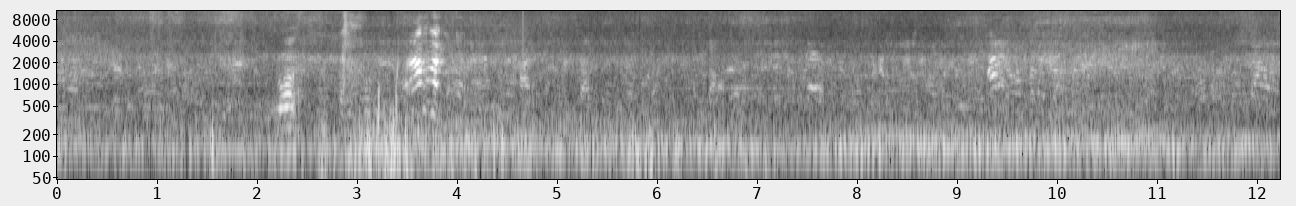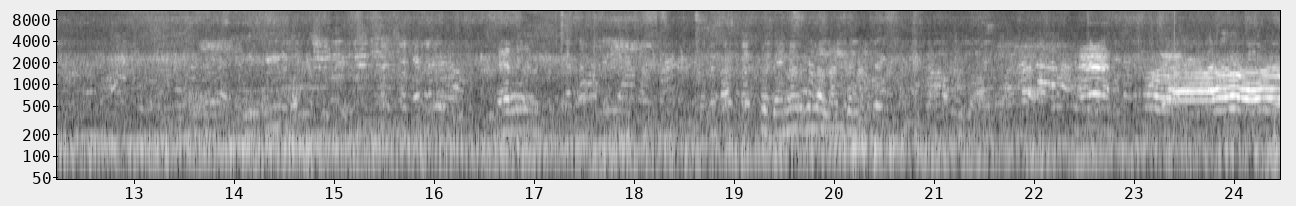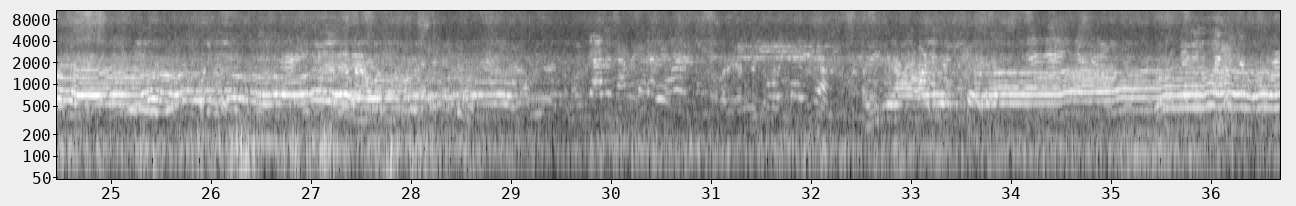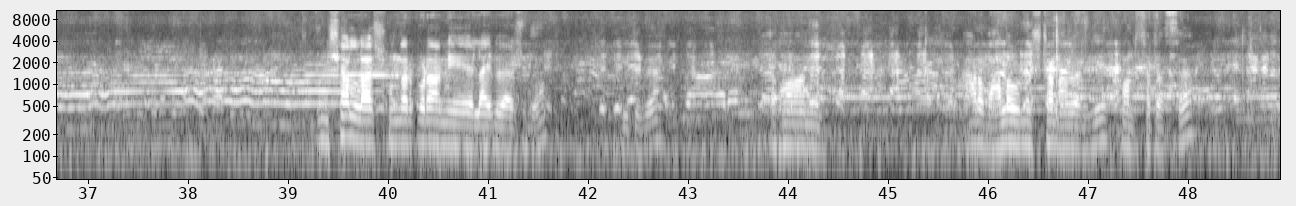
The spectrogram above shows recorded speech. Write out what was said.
ইনশাল্লাহ সন্ধ্যার পরে আমি লাইভে আসব ইউটিউবে তখন আরও ভালো অনুষ্ঠান হবে আর কি কনসার্ট আছে।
